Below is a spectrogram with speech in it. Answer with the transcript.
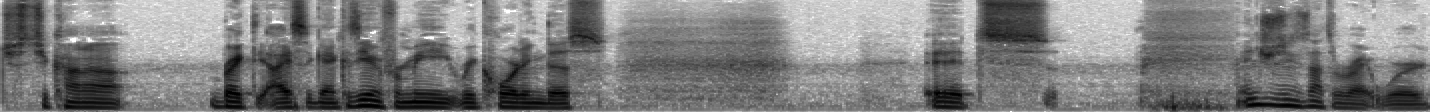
just to kind of break the ice again. Because even for me, recording this, it's interesting. Is not the right word,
